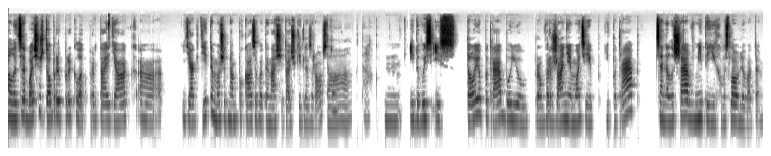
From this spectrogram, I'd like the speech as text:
Але це бачиш добрий приклад про те, як, а, як діти можуть нам показувати наші точки для зросту. Так, так. І дивись, із тою потребою про виражання емоцій і потреб. Це не лише вміти їх висловлювати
